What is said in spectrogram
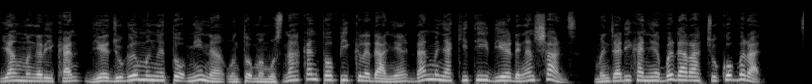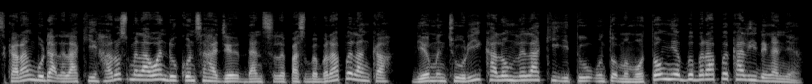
Yang mengerikan, dia juga mengetuk Mina untuk memusnahkan topi keledanya dan menyakiti dia dengan shards, menjadikannya berdarah cukup berat. Sekarang budak lelaki harus melawan dukun sahaja dan selepas beberapa langkah, dia mencuri kalung lelaki itu untuk memotongnya beberapa kali dengannya.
